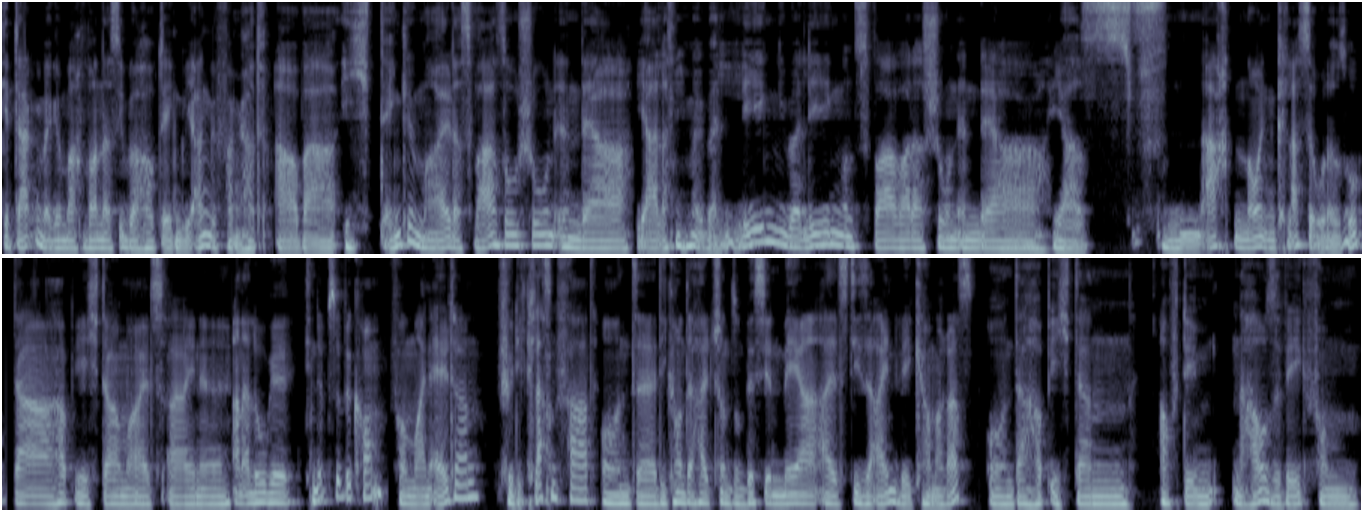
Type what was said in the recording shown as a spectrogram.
Gedanken mehr gemacht, wann das überhaupt irgendwie angefangen hat. Aber ich denke mal, das war so schon in der, ja, lass mich mal überlegen, überlegen. Und zwar war das schon in der, ja, achten, neunten Klasse oder so. Da habe ich damals eine analoge Knipse bekommen von meinen Eltern für die Klassenfahrt und äh, die konnte halt schon so ein bisschen mehr als diese Einwegkameras. Und da habe ich dann auf dem Nachhauseweg vom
